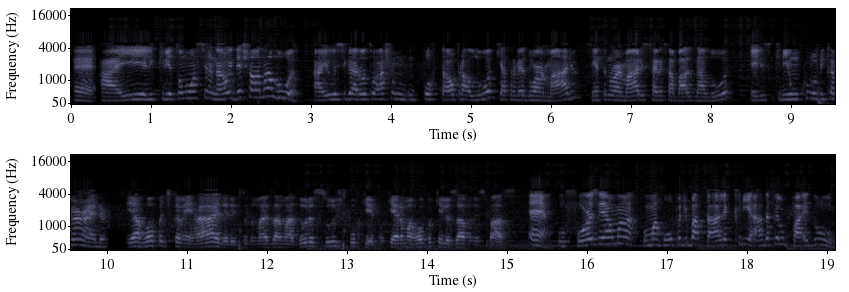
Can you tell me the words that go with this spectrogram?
É, aí ele cria todo um arsenal e deixa ela na lua. Aí esse garoto acha um, um portal pra lua, que é através de um armário. Você entra no armário e sai nessa base na lua. Eles criam um clube Kamen Rider. E a roupa de Kamen Rider e tudo mais, a armadura surge por quê? Porque era uma roupa que ele usava no espaço. É, o Forza é uma, uma roupa de batalha criada pelo pai do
